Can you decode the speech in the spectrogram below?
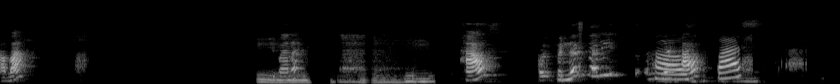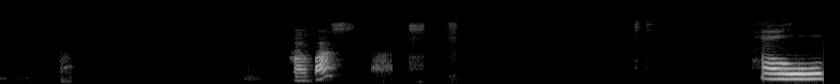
apa? Gimana? Half? Bener tadi? how Half? fast, Half pas? How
